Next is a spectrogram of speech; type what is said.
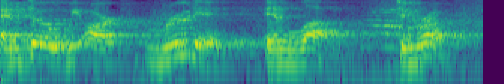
And so we are rooted in love to grow.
